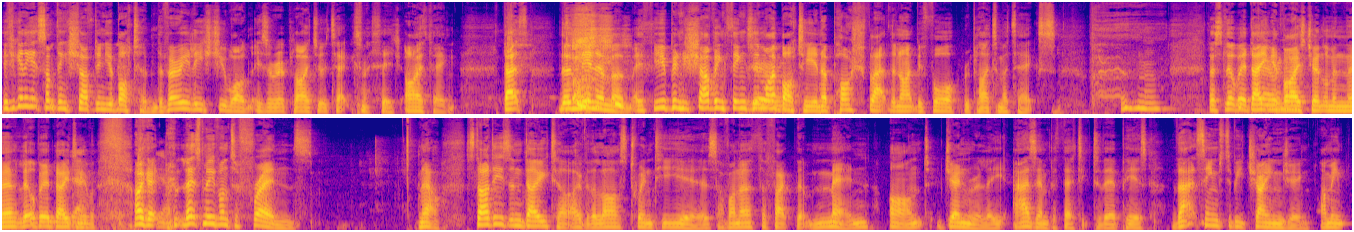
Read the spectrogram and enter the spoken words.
if you're going to get something shoved in your bottom, the very least you want is a reply to a text message, I think. That's the minimum. if you've been shoving things in my body in a posh flat the night before, reply to my texts. Mm-hmm. That's a little bit of dating Fair advice, enough. gentlemen, there. A little bit of dating Yeah. advice. Okay, Yeah. let's move on to friends. Now, studies and data over the last 20 years have unearthed the fact that men aren't generally as empathetic to their peers. That seems to be changing. I mean,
